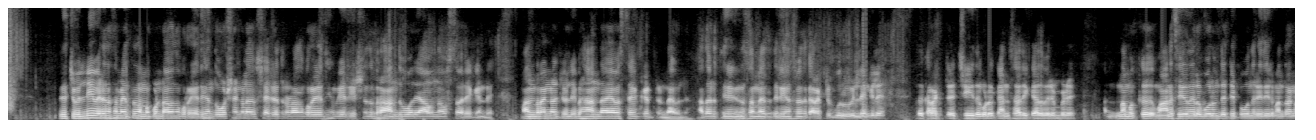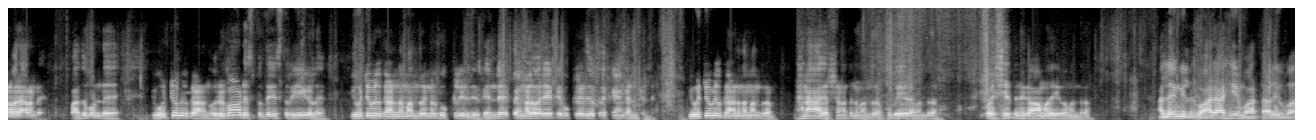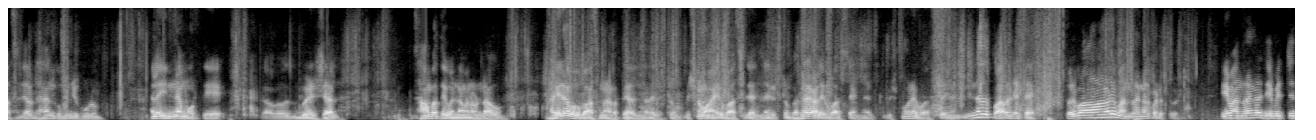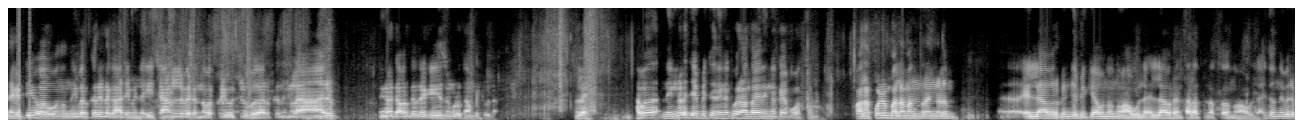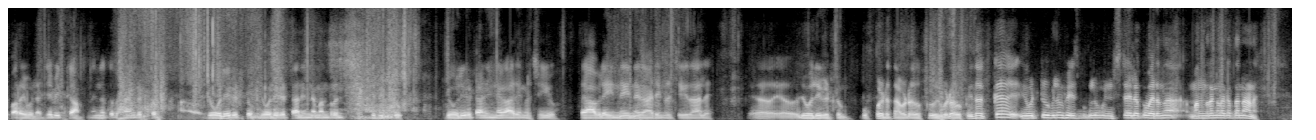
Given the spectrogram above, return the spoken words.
ഇത് ചൊല്ലി വരുന്ന സമയത്ത് നമുക്കുണ്ടാകുന്ന കുറേയധികം ദോഷങ്ങൾ ശരീരത്തിനുണ്ടാകുന്ന കുറേയധികം വേരിയേഷൻസ് ഭ്രാന്ത് പോലെ ആവുന്ന അവസ്ഥ വരെയൊക്കെ ഉണ്ട്. മന്ത്രങ്ങൾ ചൊല്ലി ഭ്രാന്തായ അവസ്ഥയൊക്കെ ഉണ്ടാവില്ല അതൊരു തിരിയുന്ന സമയത്ത് തിരിയുന്ന സമയത്ത് കറക്റ്റ് ഗുരു ഇല്ലെങ്കിൽ അത് കറക്റ്റ് ചെയ്ത് കൊടുക്കാൻ സാധിക്കാതെ വരുമ്പോൾ നമുക്ക് മാനസിക നില പോലും തെറ്റിപ്പോകുന്ന രീതിയിൽ മന്ത്രങ്ങൾ വരാറുണ്ട്. അപ്പം അതുകൊണ്ട് യൂട്യൂബിൽ കാണുന്ന ഒരുപാട് പ്രത്യേകിച്ച് സ്ത്രീകൾ യൂട്യൂബിൽ കാണുന്ന മന്ത്രങ്ങൾ ബുക്കിൽ എഴുതി വെക്കുക എന്റെ പെങ്ങൾ വരെയൊക്കെ ബുക്കിൽ എഴുതി വെക്കുന്നതൊക്കെ ഞാൻ കണ്ടിട്ടുണ്ട്. യൂട്യൂബിൽ കാണുന്ന മന്ത്രം ധനാകർഷണത്തിന് മന്ത്രം കുബേര മന്ത്രം വശ്യത്തിന് കാമദേവ മന്ത്രം അല്ലെങ്കിൽ വാരാഹിയും വാർത്താളിയും ഉപാസിച്ചാൽ ധനം കുമിഞ്ഞു കൂടും. അല്ല ഇന്ന മൂർത്തിയെ ഉപേക്ഷിച്ചാൽ സാമ്പത്തിക ഉന്നമനം ഉണ്ടാവും. ഭൈരവ ഉപാസന നടത്തിയാൽ ഇന്നത് കിട്ടും. വിഷ്ണുവായ ഉപാസിച്ചാൽ ഇന്നത് കിട്ടും. ഭദ്രകാളി ഉപാസിച്ചാൽ ഇന്നത് കിട്ടും. വിഷ്ണുവിനെ ഉപാസിച്ചാൽ ഇന്നത് പറഞ്ഞിട്ട് ഒരുപാട് മന്ത്രങ്ങൾ പഠിച്ചു വിട്ടു. ഈ മന്ത്രങ്ങൾ ജപിച്ച് നെഗറ്റീവ് ആകുമെന്നൊന്നും ഇവർക്കറിയേണ്ട കാര്യമില്ല. ഈ ചാനലിൽ വരുന്നവർക്ക് യൂട്യൂബുകാർക്ക് നിങ്ങളെ ആരും നിങ്ങൾക്ക് അവർക്കെതിരെ കേസും കൊടുക്കാൻ പറ്റൂല. അല്ലേ? അപ്പോൾ നിങ്ങൾ ജപിച്ച് നിങ്ങൾക്ക് ഭ്രാന്തായി നിങ്ങൾക്കേ പോകത്തുള്ളൂ. പലപ്പോഴും പല മന്ത്രങ്ങളും എല്ലാവർക്കും ജപിക്കാവുന്നൊന്നും ആവില്ല എല്ലാവരുടെയും തലത്തിനൊത്തൊന്നും ആവില്ല ഇതൊന്നും ഇവർ പറയൂല. ജപിക്കാം. നിങ്ങൾക്ക് ധനം കിട്ടും. ജോലി കിട്ടും. ജോലി കിട്ടാൻ ഇന്ന മന്ത്രം ജപിക്കൂ. ജോലി കിട്ടാൻ ഇന്ന കാര്യങ്ങൾ ചെയ്യൂ. രാവിലെ ഇന്ന ഇന്ന കാര്യങ്ങൾ ചെയ്താൽ ജോലി കിട്ടും. ഉപ്പെടുത്ത് അവിടെ വെക്കൂ ഇവിടെ വെക്കൂ. ഇതൊക്കെ യൂട്യൂബിലും ഫേസ്ബുക്കിലും ഇൻസ്റ്റയിലൊക്കെ വരുന്ന മന്ത്രങ്ങളൊക്കെ തന്നെയാണ്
